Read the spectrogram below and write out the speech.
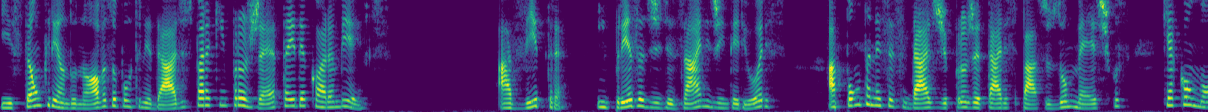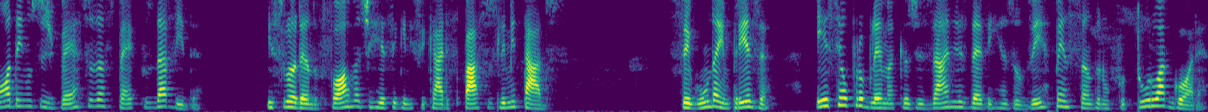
e estão criando novas oportunidades para quem projeta e decora ambientes. A Vitra, empresa de design de interiores, aponta a necessidade de projetar espaços domésticos que acomodem os diversos aspectos da vida, explorando formas de ressignificar espaços limitados. Segundo a empresa, Esse é o problema que os designers devem resolver pensando no futuro agora.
